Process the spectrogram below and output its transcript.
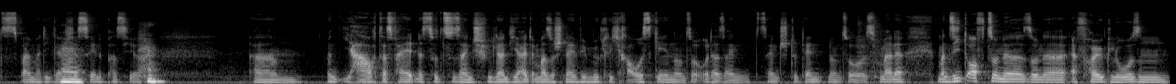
zweimal die gleiche Szene passiert? ähm, und ja, auch das Verhältnis so zu seinen Schülern, die halt immer so schnell wie möglich rausgehen und so, oder seinen, seinen Studenten und so. Ich meine, man sieht oft so eine, so eine erfolglosen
